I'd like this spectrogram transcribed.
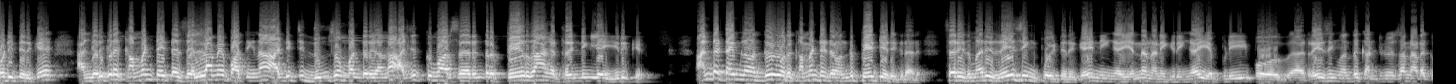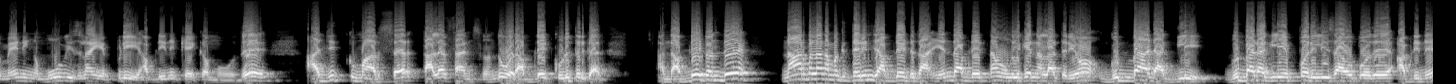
ஓடிட்டு இருக்கு. அங்க இருக்கிற கமெண்டேட்டர்ஸ் எல்லாமே பாத்தீங்கன்னா அடிச்சு தும்சம் பண்ணிருக்காங்க அஜித் குமார் சார்ன்ற பேர் தான் அங்க ட்ரெண்டிங்லயே இருக்கு. அந்த டைம்ல வந்து ஒரு கமெண்டேட்டர் வந்து பேட்டி எடுக்கிறாரு. சார் இது மாதிரி ரேசிங் போயிட்டு இருக்கு. நீங்க என்ன நினைக்கிறீங்க? எப்படி இப்போ ரேசிங் வந்து கண்டினியூஸா நடக்குமே? நீங்க மூவிஸ் எல்லாம் எப்படி? அப்படின்னு கேட்கும் போது அஜித் குமார் சார் தலை ஃபேன்ஸ்க்கு வந்து ஒரு அப்டேட் கொடுத்திருக்காரு. அந்த அப்டேட் வந்து நார்மலா நமக்கு தெரிஞ்ச அப்டேட் தான். எந்த அப்டேட்னா உங்களுக்கே நல்லா தெரியும். Good Bad Ugly Good Bad Ugly எப்போ ரிலீஸ் ஆக போகுது? அப்படின்னு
